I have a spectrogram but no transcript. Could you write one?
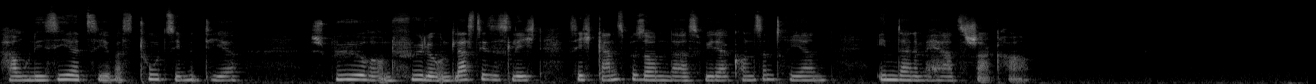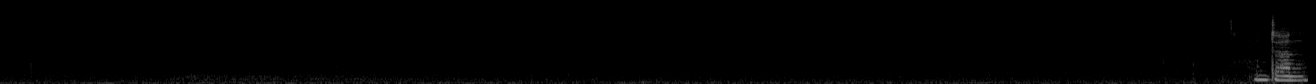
harmonisiert sie? Was tut sie mit dir? Spüre und fühle und lass dieses Licht sich ganz besonders wieder konzentrieren in deinem Herzchakra. Dann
